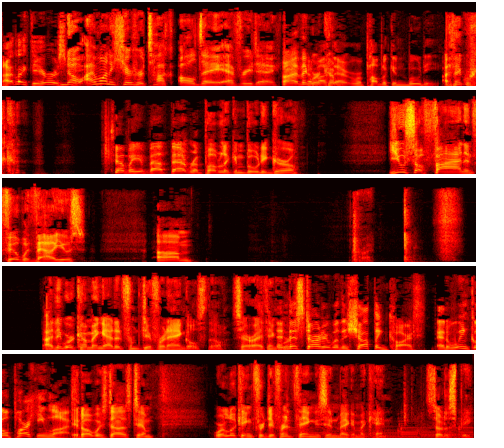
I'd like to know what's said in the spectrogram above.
I'd like to hear her speak. No, I want to hear her talk all day, every day. I think we're about com- that Republican booty. I think we're. Tell me about that Republican booty, girl. You so fine and filled with values. Um. All right. I think we're coming at it from different angles, though, Sarah. I think And we're, this started with a shopping cart at a Winco parking lot. it always does, Tim. We're looking for different things in Meghan McCain, so to speak.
